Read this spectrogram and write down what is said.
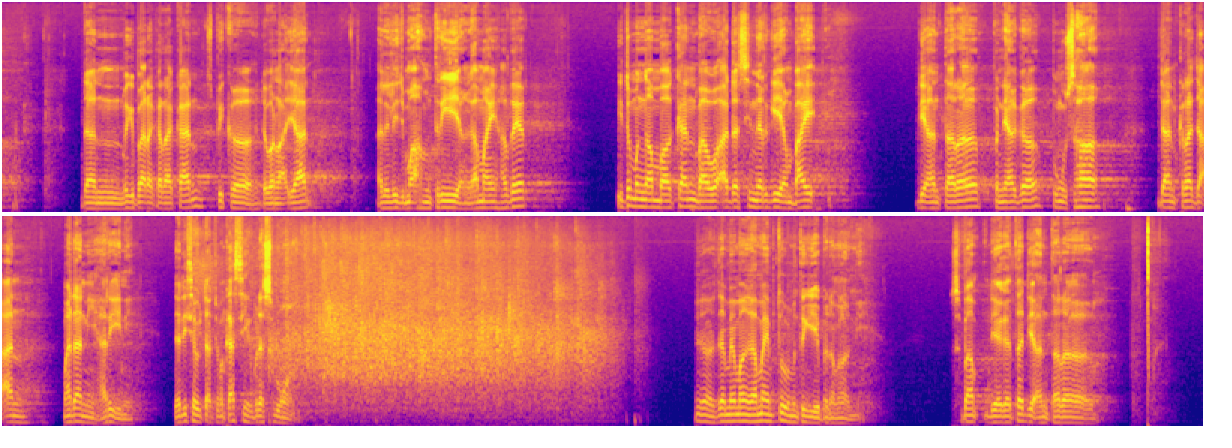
dan bagi para rakan-rakan, Speaker Dewan Rakyat, ahli jemaah menteri yang ramai hadir, itu menggambarkan bahawa ada sinergi yang baik di antara peniaga, pengusaha dan kerajaan madani hari ini. Jadi saya ucap terima kasih kepada semua. Ya, dan memang ramai betul menteri pada malam ini. Sebab dia kata di antara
